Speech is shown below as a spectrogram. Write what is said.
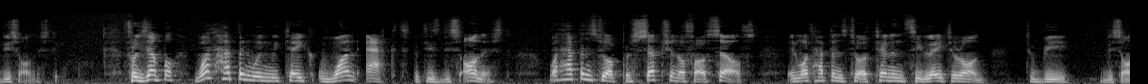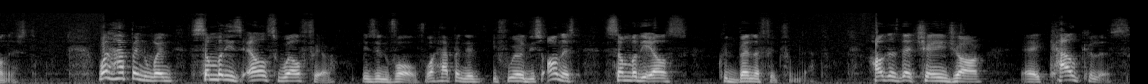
dishonesty. For example, what happens when we take one act that is dishonest? What happens to our perception of ourselves? And what happens to our tendency later on to be dishonest? What happens when somebody else's welfare is involved? What happens if we are dishonest, somebody else could benefit from that? How does that change our a calculus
